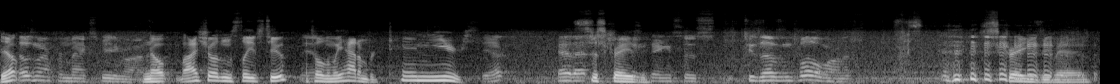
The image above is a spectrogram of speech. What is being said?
Yep. Those aren't from Max Speeding Rods. Nope. I showed them the sleeves too. I told them we had them for 10 years. Yep. Yeah, that It's just crazy. Thing says 2012 on it. It's crazy, man.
